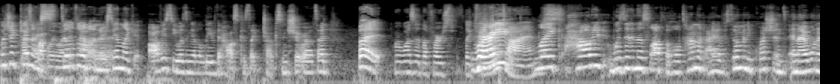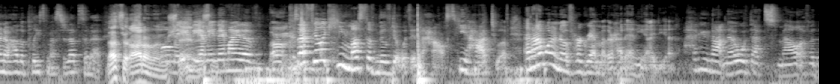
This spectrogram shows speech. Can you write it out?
Which again, I still don't found it. understand. Like, obviously, he wasn't gonna leave the house because like trucks and shit were outside. But where was it the first like right, times? like, how did was it in the loft the whole time? Like, I have so many questions, and I want to know how the police messed it up so bad. That's what I don't well, understand. maybe. I mean, they might have. Um, Because I feel like he must have moved it within the house. He had to have, and I want to know if her grandmother had any idea. how do you not know what that smell of a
